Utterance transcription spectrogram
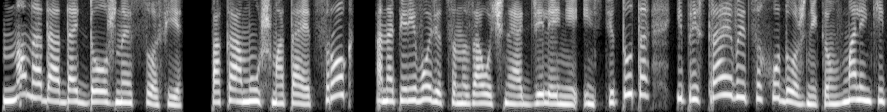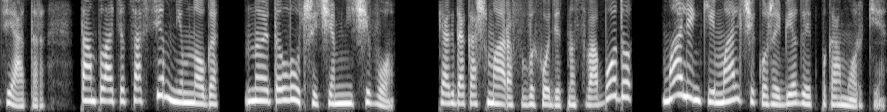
Но надо отдать должное Софье. Пока муж мотает срок, она переводится на заочное отделение института и пристраивается художником в маленький театр. Там платят совсем немного, но это лучше, чем ничего. Когда Кошмаров выходит на свободу, маленький мальчик уже бегает по коморке.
